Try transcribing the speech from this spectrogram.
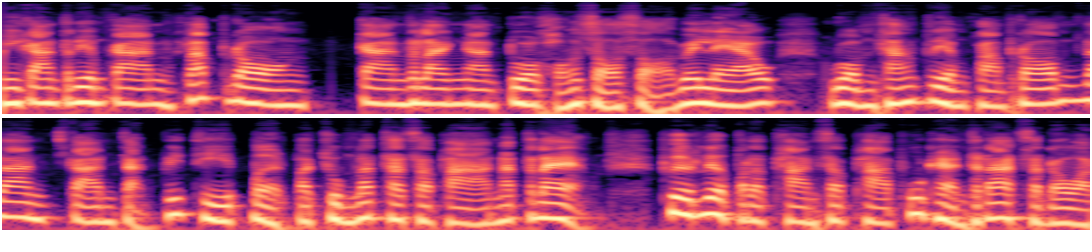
มีการเตรียมการรับรองการรายงานตัวของสสไว้แล้ว รวมทั้งเตรียมความพร้อมด้านการจัดพิธีเปิดประชุมรัฐสภานัดแรก เพื่อเลือกประธานสภาผู้แทนราษฎร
